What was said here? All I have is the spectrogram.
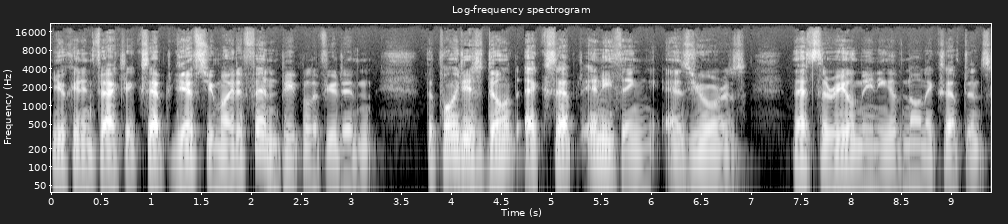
You can, in fact, accept gifts. You might offend people if you didn't. The point is, don't accept anything as yours. That's the real meaning of non acceptance.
